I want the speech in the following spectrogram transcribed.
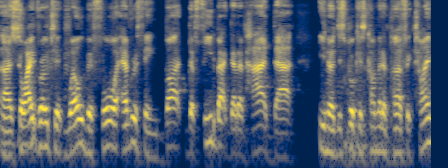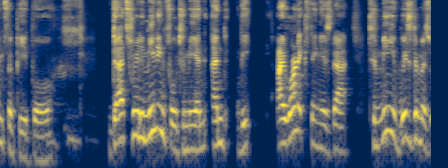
Uh, so I wrote it well before everything, but the feedback that I've had that, you know, this book has come at a perfect time for people, that's really meaningful to me. And, and the ironic thing is that to me, wisdom has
